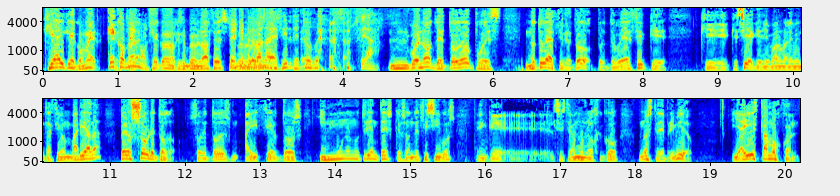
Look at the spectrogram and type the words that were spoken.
¿qué hay que comer? ¿Qué comemos? ¿Qué comemos? Que siempre me lo haces. Pero que me lo vas a decir de todo. Mm, bueno, de todo, pues no te voy a decir de todo, pero te voy a decir que que, que, sí, hay que llevar una alimentación variada, pero sobre todo, sobre todo es, hay ciertos inmunonutrientes que son decisivos en que el sistema inmunológico no esté deprimido. Y ahí estamos con,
